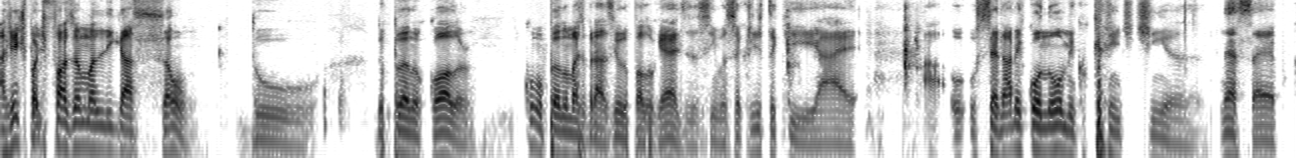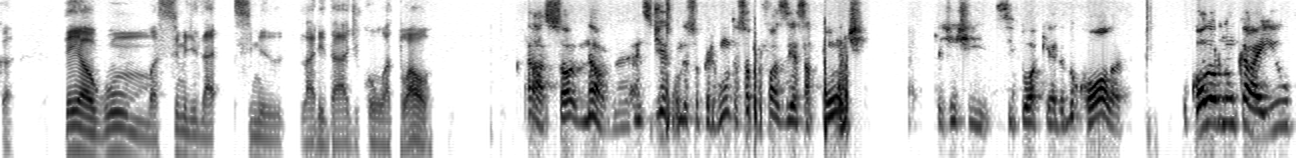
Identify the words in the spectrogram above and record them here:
a gente pode fazer uma ligação do, do plano Collor com o plano Mais Brasil do Paulo Guedes. Assim, você acredita que a, a, o, o, cenário econômico que a gente tinha nessa época tem alguma similaridade, similaridade com o atual? Ah, só não. Antes de responder a sua pergunta, só para fazer essa ponte que a gente citou a queda do Collor, o Collor não caiu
